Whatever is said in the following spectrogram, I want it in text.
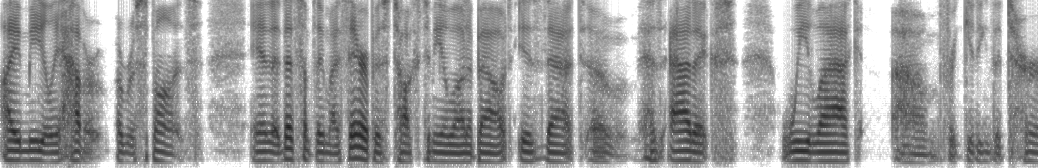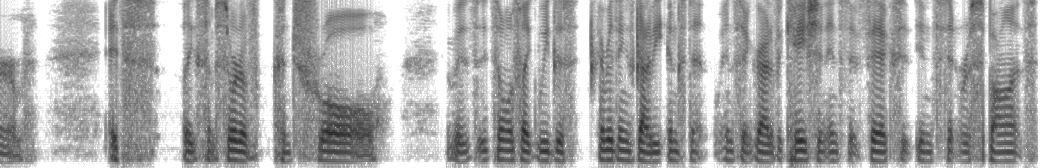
I immediately have a, a response. And that's something my therapist talks to me a lot about is that uh, as addicts, we lack, um, forgetting the term, it's like some sort of control. It's, it's almost like we just, everything's got to be instant, instant gratification, instant fix, instant response.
